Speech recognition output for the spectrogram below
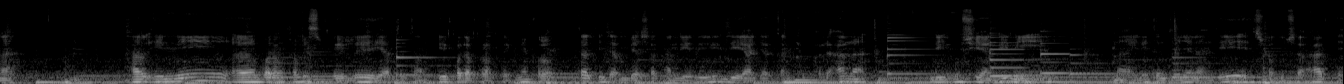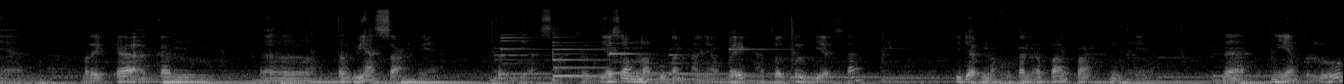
Nah Hal ini e, barangkali sepele ya, tetapi pada prakteknya kalau kita tidak membiasakan diri diajarkan kepada anak di usia dini, nah ini tentunya nanti suatu saat ya mereka akan e, terbiasa ya, terbiasa, terbiasa melakukan hal yang baik atau terbiasa tidak melakukan apa-apa gitu ya. Nah ini yang perlu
